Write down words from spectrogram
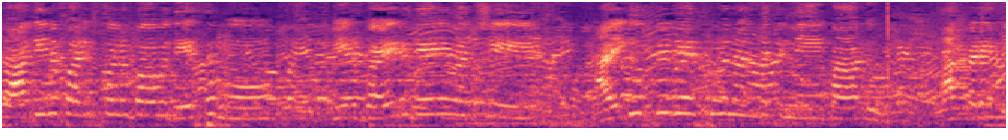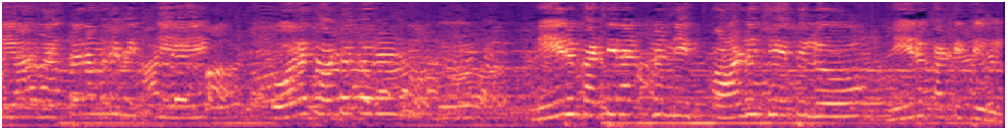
స్వాధీనపరుచుకొని పోవు దేశము మీరు బయలుదేరి వచ్చి ఐగుప్తు దేశమునంతటిని కాదు. అక్కడ మీరు విత్తనములు విత్తి కూర తోటకు నీరు కట్టినట్లు నీ కాళ్ళు చేతులు నీరు కట్టితివి.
